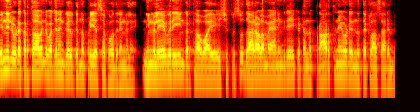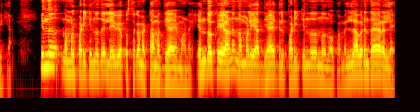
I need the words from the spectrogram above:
എന്നിലൂടെ കർത്താവിന്റെ വചനം കേൾക്കുന്ന പ്രിയ സഹോദരങ്ങളെ നിങ്ങളേവരെയും കർത്താവായ യേശു ക്രിസ്തു ധാരാളമായി അനുഗ്രഹിക്കട്ടെ എന്ന പ്രാർത്ഥനയോടെ ഇന്നത്തെ ക്ലാസ് ആരംഭിക്കാം. ഇന്ന് നമ്മൾ പഠിക്കുന്നത് ലേവ്യ പുസ്തകം എട്ടാം അധ്യായമാണ്. എന്തൊക്കെയാണ് നമ്മൾ ഈ അധ്യായത്തിൽ പഠിക്കുന്നതെന്ന് നോക്കാം. എല്ലാവരും തയ്യാറല്ലേ?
